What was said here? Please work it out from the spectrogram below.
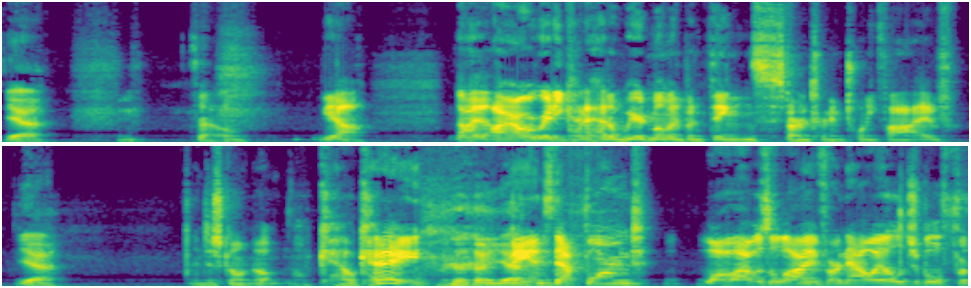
yeah. So, yeah. I, I already kind of had a weird moment when things started turning 25 Yeah. And just going, oh, okay, okay. yeah. Bands that formed while I was alive are now eligible for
